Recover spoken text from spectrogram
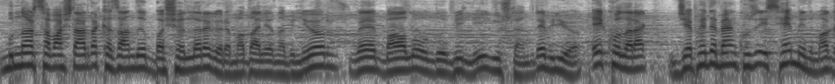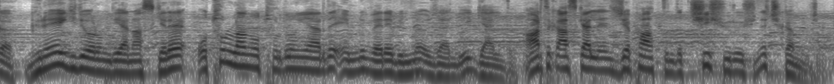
Bunlar savaşlarda kazandığı başarılara göre madalyanabiliyor ve bağlı olduğu birliği güçlendirebiliyor. Ek olarak cephede ben kuzeyi sevmedim aga güneye gidiyorum diyen askere otur lan oturduğun yerde emri verebilme özelliği geldi. Artık askerleriniz cephe hattında çiş yürüyüşüne çıkamayacak.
